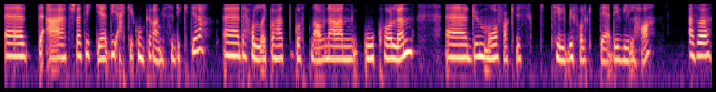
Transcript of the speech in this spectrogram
Eh, Det er rett og slett ikke De er ikke konkurransedyktige, da. Eh, Det holder ikke å ha et godt navn og en OK lønn. Eh, Du må faktisk tilby folk det de vil ha. Altså,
